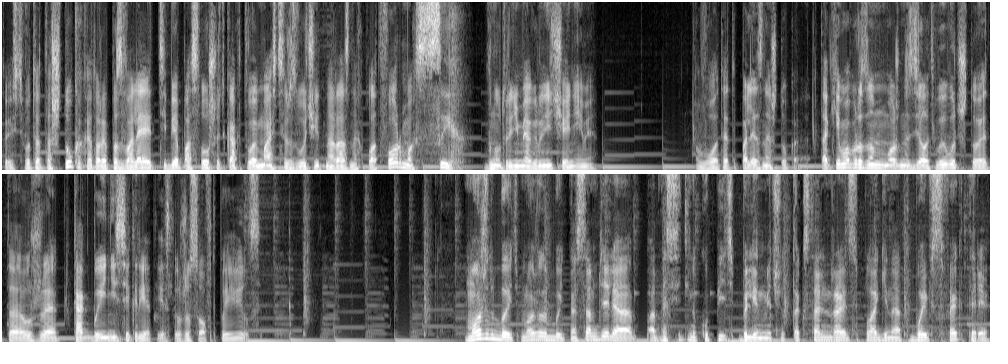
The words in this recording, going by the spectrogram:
То есть вот эта штука, которая позволяет тебе послушать, как твой мастер звучит на разных платформах с их внутренними ограничениями. Вот, это полезная штука. Таким образом, можно сделать вывод, что это уже как бы и не секрет, если уже софт появился. Может быть, может быть. На самом деле, относительно купить, блин, мне что-то так стали нравиться плагины от Waves Factory.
